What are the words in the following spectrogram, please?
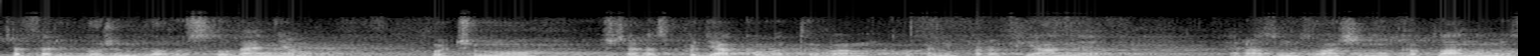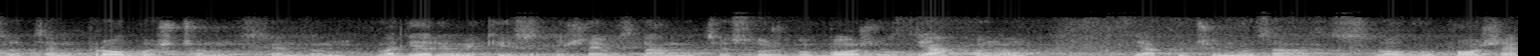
Ще перед Божим благословенням хочемо ще раз подякувати вам, кохані парафіяни, разом з вашими капланами, з отцем Пробощем, святим Валерієм, який служив з нами цю службу Божу, з дяконом. Дякуємо за Слово Боже.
